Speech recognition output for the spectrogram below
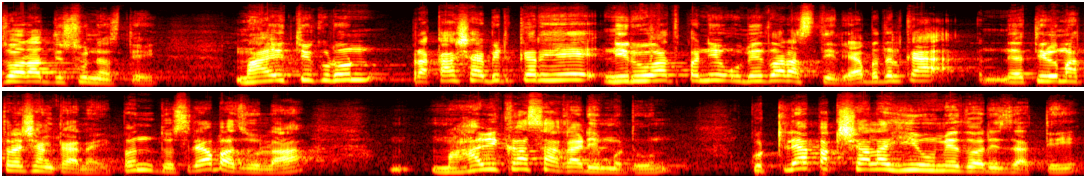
जोरात दिसून असते. महायुतीकडून प्रकाश आंबेडकर हे निर्विवादपणे उमेदवार असतील याबद्दल काय तीळ मात्र शंका नाही. पण दुसऱ्या बाजूला महाविकास आघाडीमधून कुठल्या पक्षाला ही उमेदवारी जाते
